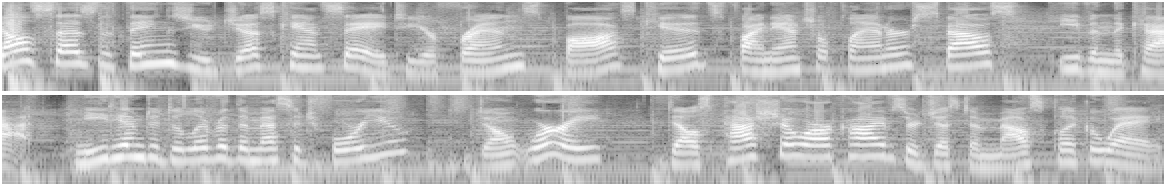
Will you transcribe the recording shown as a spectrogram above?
Del says the things you just can't say to your friends, boss, kids, financial planner, spouse, even the cat. Need him to deliver the message for you? Don't worry. Del's past show archives are just a mouse click away.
